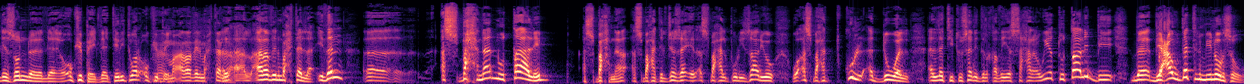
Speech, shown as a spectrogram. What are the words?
les zones occupées les territoires occupés الأراضي المحتلة. الأراضي المحتلة. اذا آه، أصبحنا نطالب أصبحنا أصبحت الجزائر أصبح البوليزاريو وأصبحت كل الدول التي تساند القضية الصحراوية تطالب بعودة المينورسو.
